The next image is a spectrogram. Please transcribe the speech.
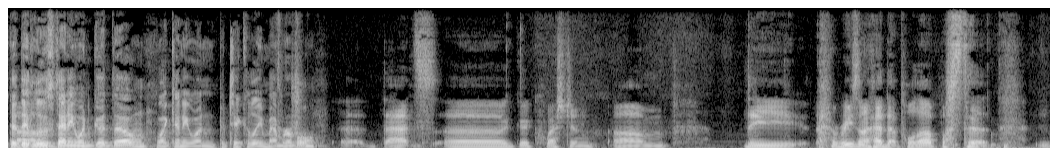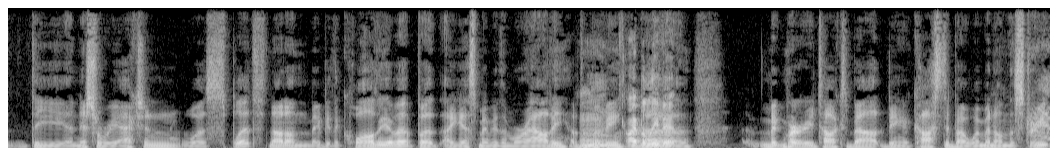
Did they Um, lose to anyone good though? Like anyone particularly memorable? That's a good question. Um, the reason I had that pulled up was that the initial reaction was split, not on maybe the quality of it, but I guess maybe the morality of the movie. Mm, I believe it. Uh, MacMurray talks about being accosted by women on the street.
